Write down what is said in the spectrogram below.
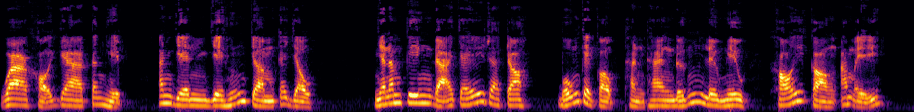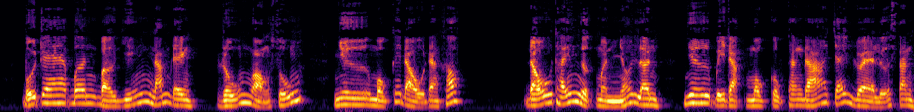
qua khỏi ga Tân Hiệp, anh dền về hướng chòm cái dầu. Nhà Nam Kiên đã cháy ra tro, bốn cây cột thành thang đứng liêu nghiêu, khói còn âm ỉ. Bụi tre bên bờ giếng nám đen, rủ ngọn xuống như một cái đầu đang khóc. Đậu thấy ngực mình nhói lên như bị đặt một cục than đá cháy lòe lửa xanh.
